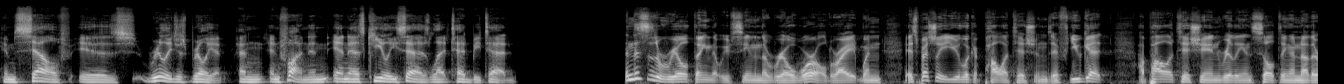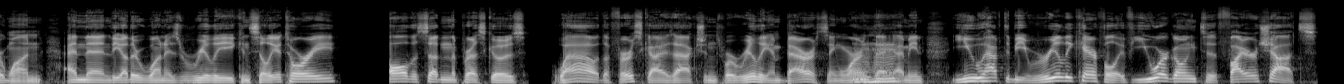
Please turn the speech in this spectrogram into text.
himself is really just brilliant and and fun. And and as Keeley says, let Ted be Ted. And this is a real thing that we've seen in the real world, right? When, especially you look at politicians, if you get a politician really insulting another one and then the other one is really conciliatory, all of a sudden the press goes, wow, the first guy's actions were really embarrassing, weren't Mhm. they? I mean, you have to be really careful. If you are going to fire shots,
